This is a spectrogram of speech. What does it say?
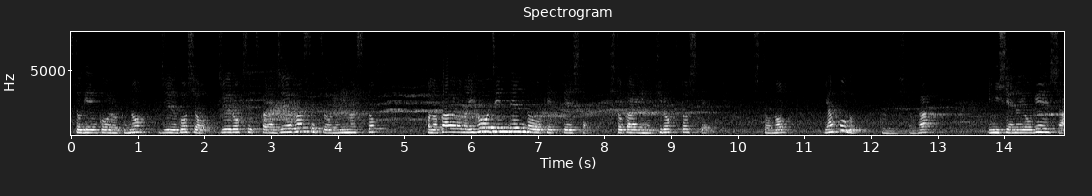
使徒言行録の15章16節から18節を読みますとこのパウロの違法人伝道を決定した使徒会議の記録として使徒のヤコブという人が古の預言者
